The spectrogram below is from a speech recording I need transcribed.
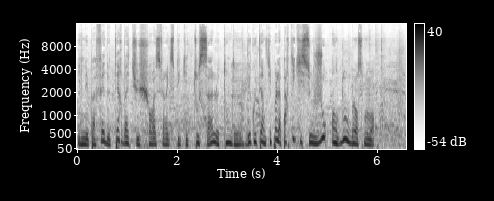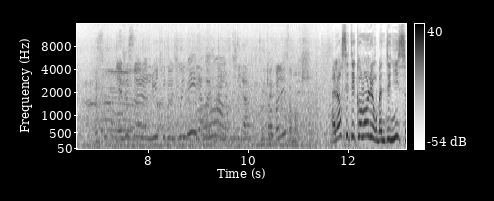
il n'est pas fait de terre battue. On va se faire expliquer tout ça, le temps de- d'écouter un petit peu la partie qui se joue en double en ce moment. Il y a juste euh, lui qui veut jouer, lui il a pas joué le petit là. T'as entendu? Ça marche. Alors c'était comment l'urban tennis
